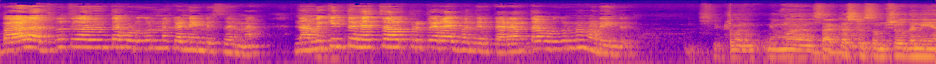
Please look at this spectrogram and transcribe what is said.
ಬಹಳ ಅದ್ಭುತವಾದಂತ ಹುಡುಗರನ್ನ ಕಂಡೇನ್ರಿ ಸರ್ ನಾ. ನಮಗಿಂತ ಹೆಚ್ಚು ಅವ್ರು ಪ್ರಿಪೇರ್ ಆಗಿ ಬಂದಿರ್ತಾರ ಅಂತ ಹುಡುಗರನ್ನು ನೋಡೇನ್ರಿ. ನಿಮ್ಮ ಸಾಕಷ್ಟು ಸಂಶೋಧನೆಯ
